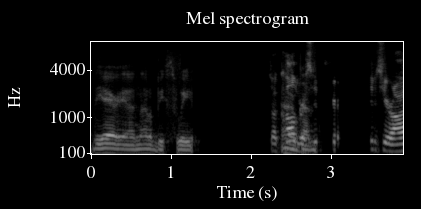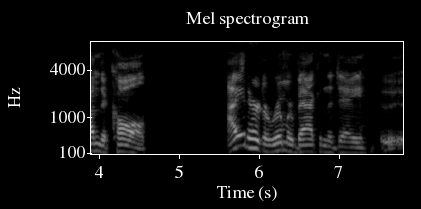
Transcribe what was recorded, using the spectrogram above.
the area and that'll be sweet. So Oh, Culver, God. since you're, since you're on the call, I had heard a rumor back in the day uh,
